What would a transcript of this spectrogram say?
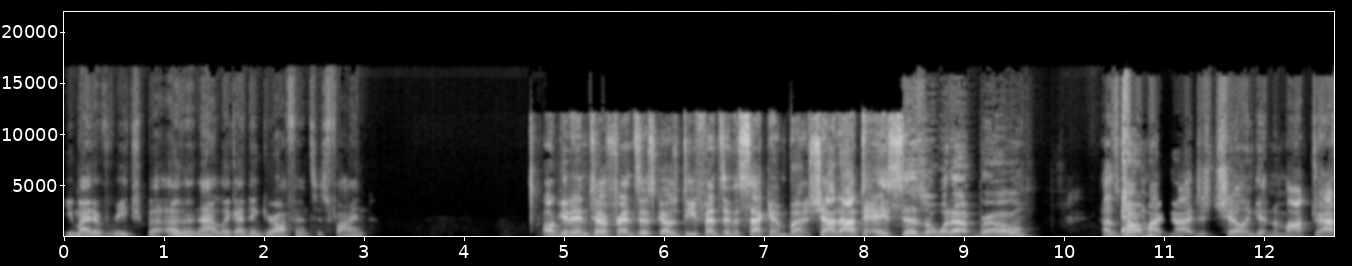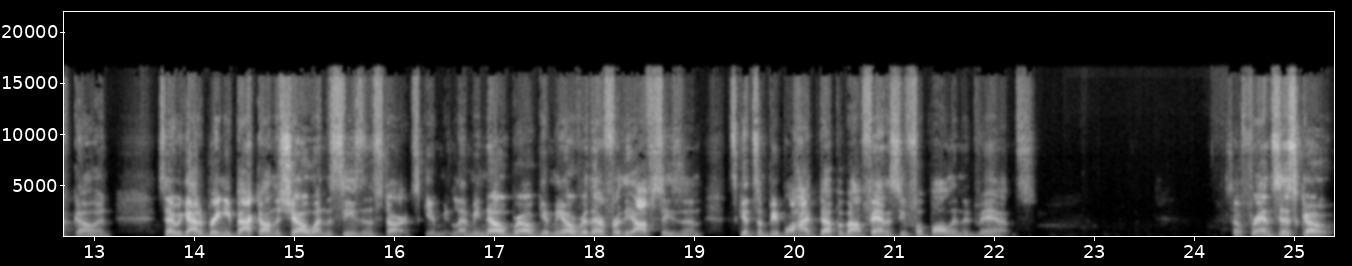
you might have reached. But other than that, like I think your offense is fine. I'll get into Francisco's defense in a second, but shout out to A Sizzle. What up, bro? How's it going, my guy? Just chilling, getting a mock draft going. Say we got to bring you back on the show when the season starts. Give me, let me know, bro. Get me over there for the off season. Let's get some people hyped up about fantasy football in advance. So Francisco,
